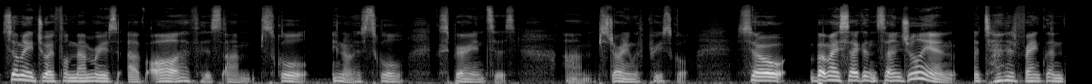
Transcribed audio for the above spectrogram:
so many joyful memories of all of his um, school you know his school experiences, um, starting with preschool. So, but my second son Julian attended Franklin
